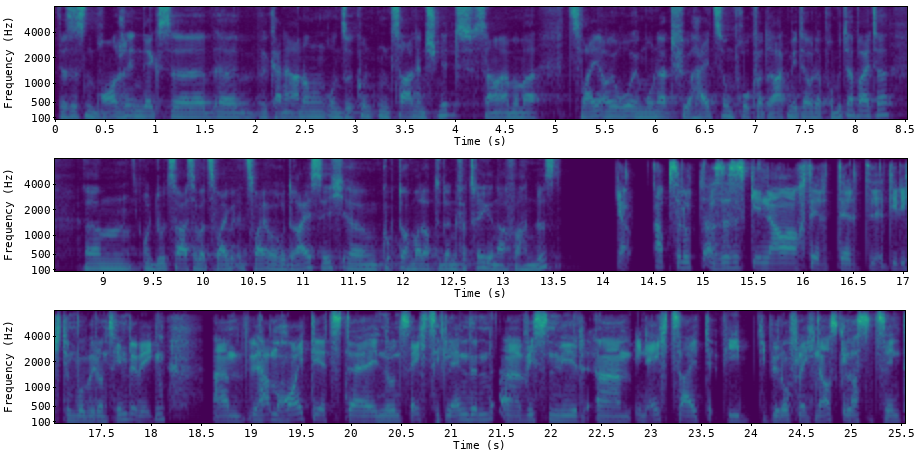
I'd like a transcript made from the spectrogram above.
das ist ein Branchenindex, äh, äh, keine Ahnung, unsere Kunden zahlen im Schnitt, sagen wir einfach mal, zwei Euro im Monat für Heizung pro Quadratmeter oder pro Mitarbeiter. Ähm, und du zahlst aber 2,30 Euro. Ähm, guck doch mal, ob du deine Verträge nachverhandelst. Ja, absolut. Also das ist genau auch der, der, die Richtung, wo wir uns hinbewegen. Ähm, wir haben heute jetzt äh, in rund 60 Ländern, äh, wissen wir ähm, in Echtzeit, wie die Büroflächen ausgelastet sind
